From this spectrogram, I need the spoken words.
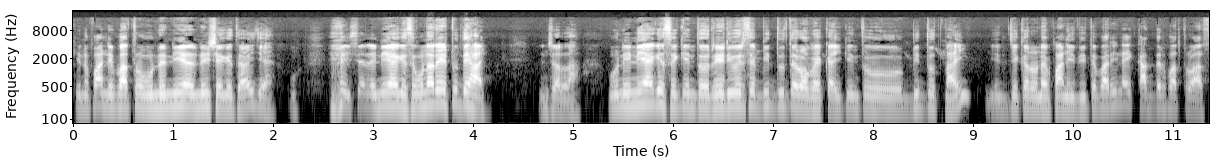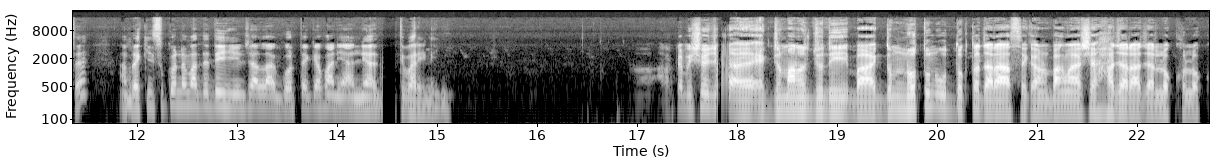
কিন্তু পানির পাত্র উনি নিয়ে নিয়ে গেছে হয় যে এই ছেলে নিয়ে গেছে ওনারা একটু দেখায় ইনশাল্লাহ। উনি নিয়ে গেছে কিন্তু রেডি হয়েছে বিদ্যুতের অপেক্ষায়, কিন্তু বিদ্যুৎ নাই, যে কারণে পানি দিতে পারি নাই, খাদ্যের পাত্র আছে। আমরা কিছুক্ষণের মধ্যে দেখি ইনশাল্লাহ ঘর থেকে পানি আনিয়ে দিতে পারি নাই। আরেকটা বিষয় যে একজন মানুষ যদি বা একদম নতুন উদ্যোক্তা যারা আছে, কারণ বাংলাদেশে হাজার হাজার লক্ষ লক্ষ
